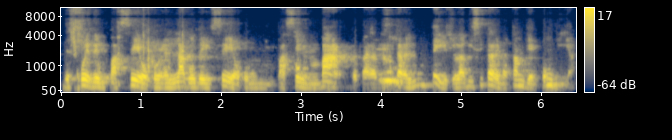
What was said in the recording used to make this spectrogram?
después de un paseo por el lago de Iseo, con un paseo en barco para visitar el Monte Isola, visitaremos también con guía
